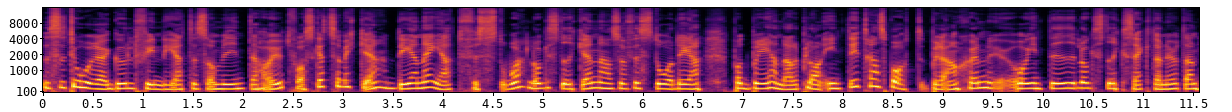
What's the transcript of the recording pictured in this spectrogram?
eh, stora guldfyndigheter som vi inte har utforskat så mycket. Det ena är att förstå logistiken, alltså förstå det på ett bredare plan. Inte i transportbranschen och inte i logistiksektorn, utan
